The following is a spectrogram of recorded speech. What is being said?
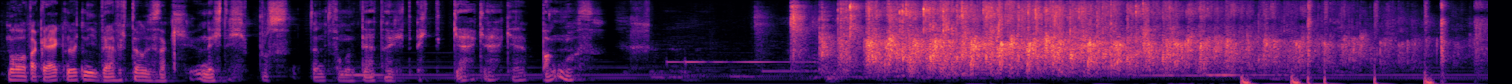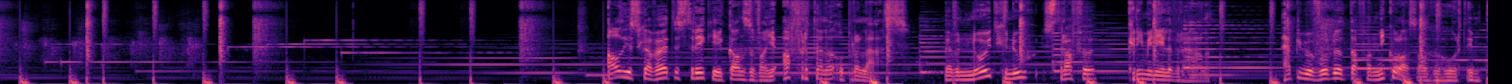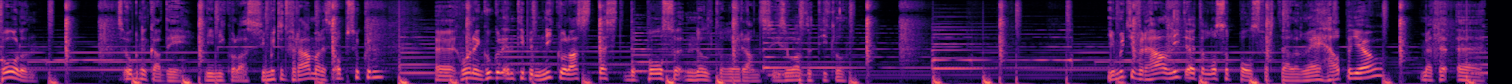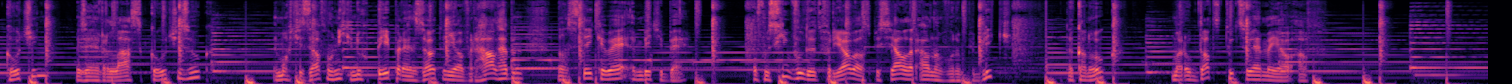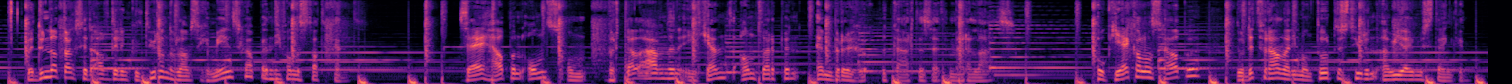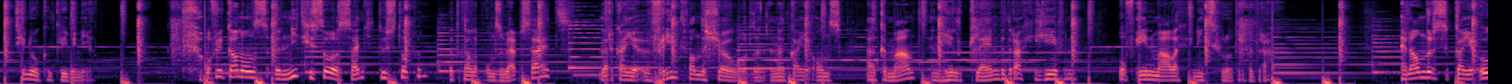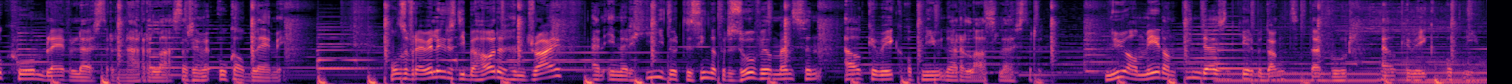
Maar wat ik eigenlijk nooit niet bij vertel, is dat ik 90% van de tijd echt, echt kijk, kijk, kijk, bang was. Al je schaf uit te streken, je kan ze van je afvertellen op relaas. We hebben nooit genoeg straffe, criminele verhalen. Heb je bijvoorbeeld dat van Nicolas al gehoord in Polen? Dat is ook een KD, die Nicolas. Je moet het verhaal maar eens opzoeken. Uh, gewoon in Google intypen Nicolas test de Poolse nultolerantie, zoals de titel. Je moet je verhaal niet uit de losse pols vertellen. Wij helpen jou met de uh, coaching. We zijn relaascoaches ook. En mocht je zelf nog niet genoeg peper en zout in jouw verhaal hebben, dan steken wij een beetje bij. Of misschien voelde het voor jou wel specialer aan dan voor een publiek. Dat kan ook maar ook dat toetsen wij met jou af. We doen dat dankzij de afdeling cultuur van de Vlaamse gemeenschap en die van de stad Gent. Zij helpen ons om vertelavonden in Gent, Antwerpen en Brugge op de kaart te zetten met relaas. Ook jij kan ons helpen door dit verhaal naar iemand door te sturen aan wie jij moest denken. Misschien ook een crimineel. Of je kan ons een niet gestolen centje toestoppen. Dat kan op onze website. Daar kan je vriend van de show worden en dan kan je ons elke maand een heel klein bedrag geven of eenmalig een iets groter bedrag. En anders kan je ook gewoon blijven luisteren naar Relaas. Daar zijn we ook al blij mee. Onze vrijwilligers die behouden hun drive en energie door te zien dat er zoveel mensen elke week opnieuw naar Relaas luisteren. Nu al meer dan 10.000 keer bedankt daarvoor elke week opnieuw.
